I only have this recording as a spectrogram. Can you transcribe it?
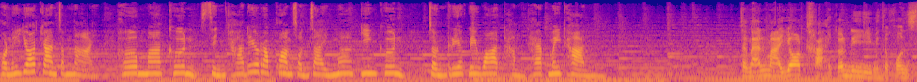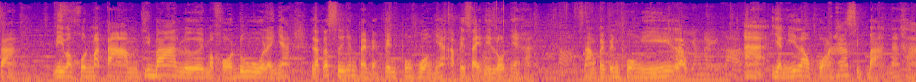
ผลให้ยอดการจำหน่าย เพิ่มมากขึ้น สินค้าได้รับความสนใจมากยิ่งขึ้น จนเรียกได้ว่าทำแทบไม่ทัน จากนั้นมายอดขายก็ดีมีแต่คนสั่งมีบางคนมาตามที่บ้านเลยมาขอดูอะไรเงี้ย แล้วก็ซื้อกันไปแบบเป็นพวงๆเงี้ยเอาไปใส่ในรถเนี่ยค่ะค่ะสั่งไปเป็นพวงนี้แล้วยังไงคะ อะอย่างนี้เราพวงละ50 บาทนะคะ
